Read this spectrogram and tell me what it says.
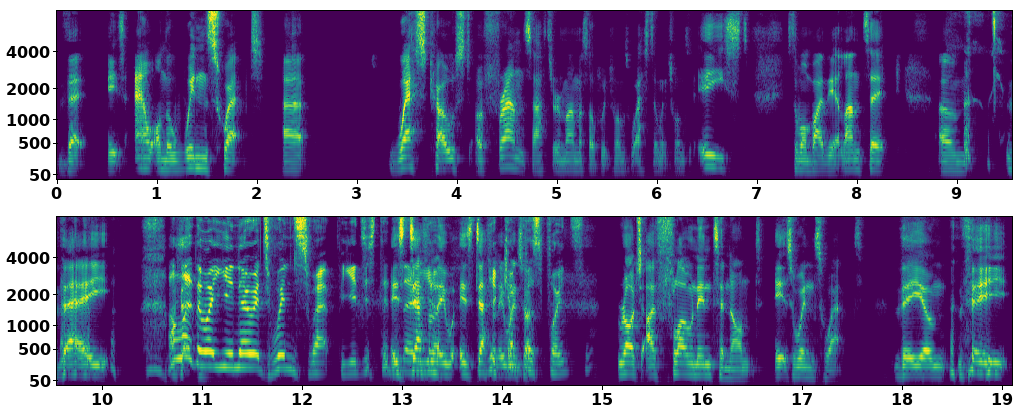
That it's out on the windswept uh, west coast of France. I have to remind myself which one's west and which one's east. It's the one by the Atlantic. Um, they. I like the way you know it's windswept, but you just didn't. It's definitely your, it's definitely windswept. points. Rog, I've flown into Nantes. It's windswept. The um the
